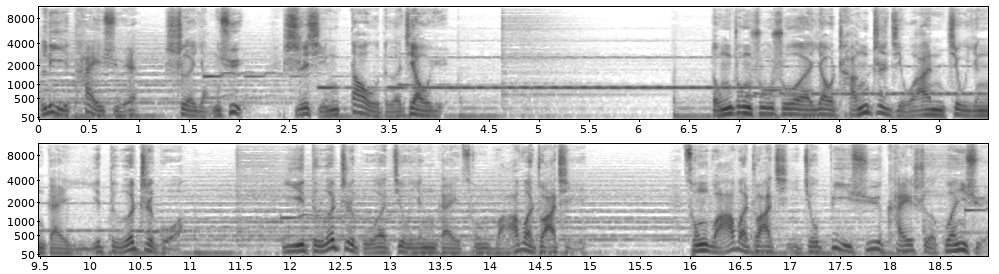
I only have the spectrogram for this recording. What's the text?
立太学。设养序，实行道德教育。董仲舒说：“要长治久安，就应该以德治国；以德治国，就应该从娃娃抓起。从娃娃抓起，就必须开设官学。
